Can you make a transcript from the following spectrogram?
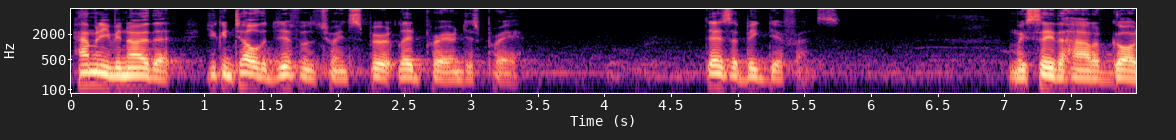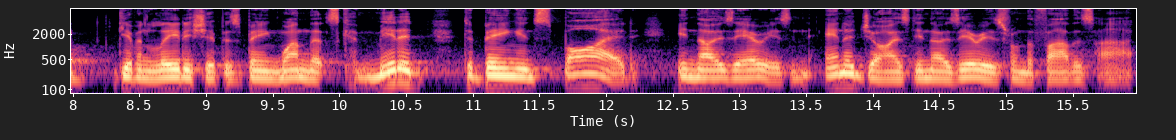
How many of you know that you can tell the difference between spirit led prayer and just prayer? There's a big difference. And we see the heart of God given leadership as being one that's committed to being inspired in those areas and energized in those areas from the Father's heart.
